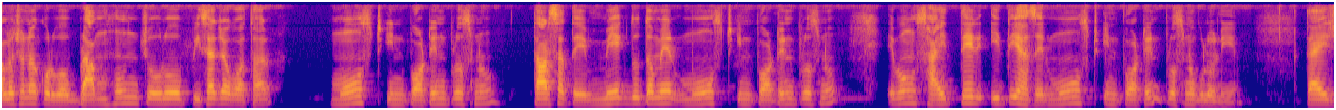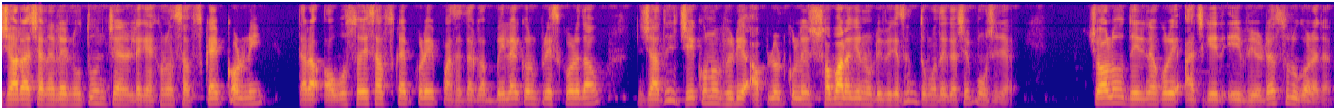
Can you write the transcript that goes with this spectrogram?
আলোচনা করব ব্রাহ্মণ, চৌর পিসাচ কথার মোস্ট ইম্পর্টেন্ট প্রশ্ন। তার সাথে মেঘদূতমের মোস্ট ইম্পর্টেন্ট প্রশ্ন এবং সাহিত্যের ইতিহাসের মোস্ট ইম্পর্টেন্ট প্রশ্নগুলো নিয়ে। তাই যারা চ্যানেলে নতুন চ্যানেলটাকে এখনও সাবস্ক্রাইব করনি, তারা অবশ্যই সাবস্ক্রাইব করে পাশে থাকা বেল আইকন প্রেস করে দাও, যাতে যে কোনো ভিডিও আপলোড করলে সবার আগে নোটিফিকেশান তোমাদের কাছে পৌঁছে যায়। চলো দেরি না করে আজকের এই ভিডিওটা শুরু করা যাক।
